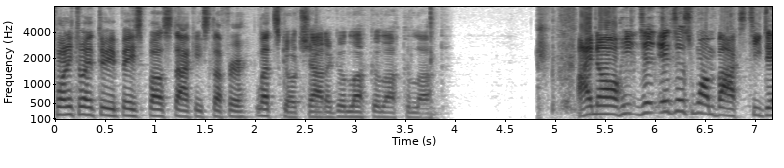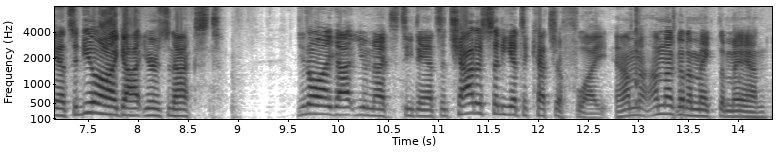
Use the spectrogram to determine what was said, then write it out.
2023 baseball stocking stuffer. Let's go, Chowder. Good luck, good luck, good luck. I know he. It's just one box, T Dancing. You know I got yours next. You know I got you next, T Dancing. Chowder said he had to catch a flight, and I'm I'm not gonna make the man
